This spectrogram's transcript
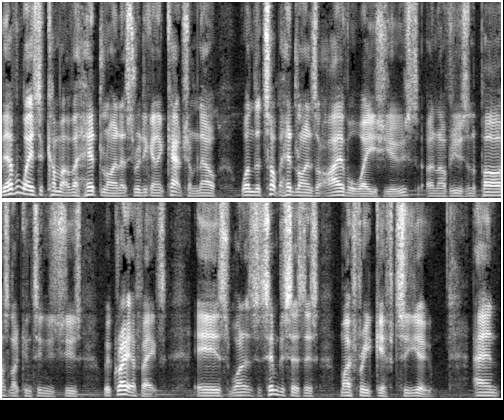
The other way is to come up with a headline that's really going to catch them. Now, one of the top headlines that I've always used, and I've used in the past, and I continue to use with great effect, is one that simply says this: "My free gift to you," and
